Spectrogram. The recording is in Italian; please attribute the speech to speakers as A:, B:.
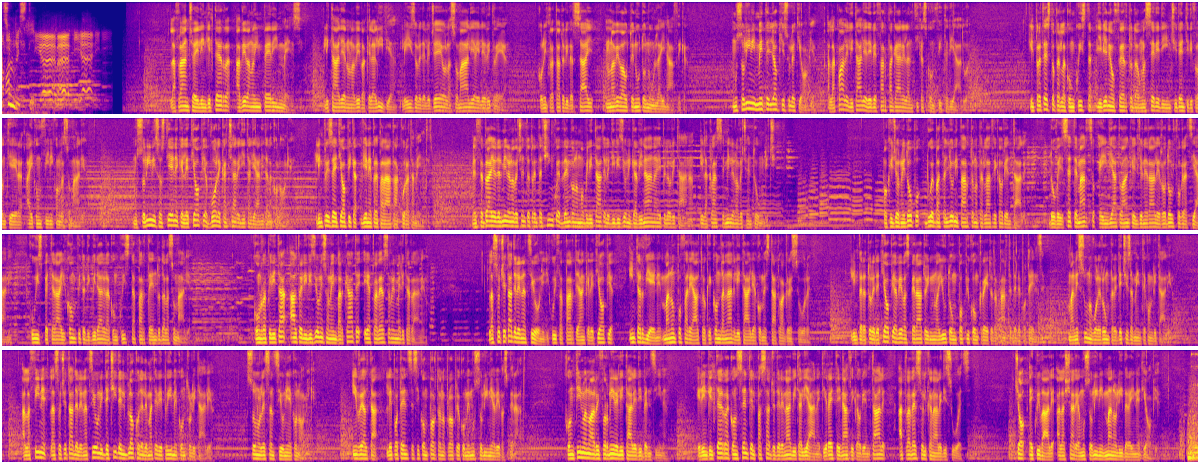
A: espansionisti.
B: La Francia e l'Inghilterra avevano imperi immensi. L'Italia non aveva che la Libia, le isole dell'Egeo, la Somalia e l'Eritrea. Con il Trattato di Versailles non aveva ottenuto nulla in Africa. Mussolini mette gli occhi sull'Etiopia, alla quale l'Italia deve far pagare l'antica sconfitta di Adua. Il pretesto per la conquista gli viene offerto da una serie di incidenti di frontiera ai confini con la Somalia. Mussolini sostiene che l'Etiopia vuole cacciare gli italiani dalla colonia. L'impresa etiopica viene preparata accuratamente. Nel febbraio del 1935 vengono mobilitate le divisioni Gavinana e Peloritana e la classe 1911. Pochi giorni dopo, due battaglioni partono per l'Africa orientale, dove il 7 marzo è inviato anche il generale Rodolfo Graziani, cui spetterà il compito di guidare la conquista partendo dalla Somalia. Con rapidità altre divisioni sono imbarcate e attraversano il Mediterraneo. La Società delle Nazioni, di cui fa parte anche l'Etiopia, interviene ma non può fare altro che condannare l'Italia come Stato aggressore. L'imperatore d'Etiopia aveva sperato in un aiuto un po' più concreto da parte delle potenze, ma nessuno vuole rompere decisamente con l'Italia. Alla fine la Società delle Nazioni decide il blocco delle materie prime contro l'Italia. Sono le sanzioni economiche. In realtà le potenze si comportano proprio come Mussolini aveva sperato. Continuano a rifornire l'Italia di benzina e l'Inghilterra consente il passaggio delle navi italiane dirette in Africa orientale attraverso il canale di Suez. Ciò equivale a lasciare a Mussolini mano libera in Etiopia.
